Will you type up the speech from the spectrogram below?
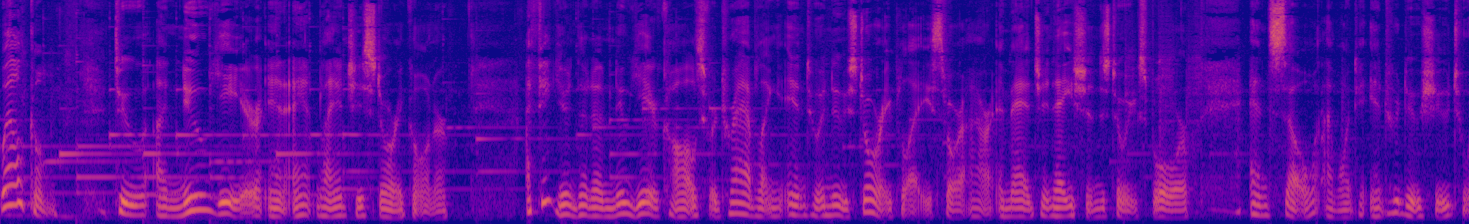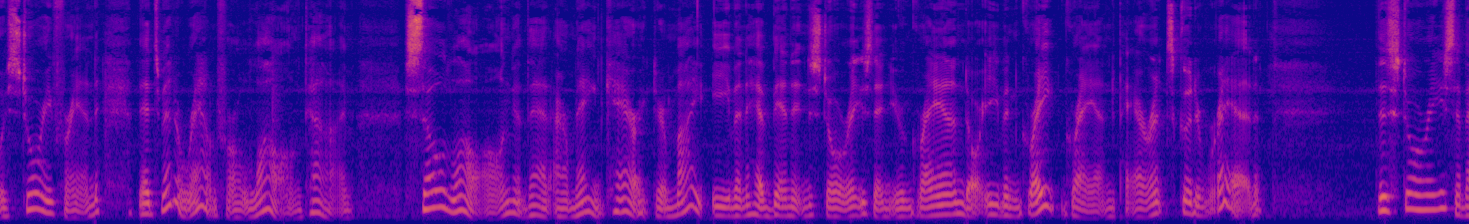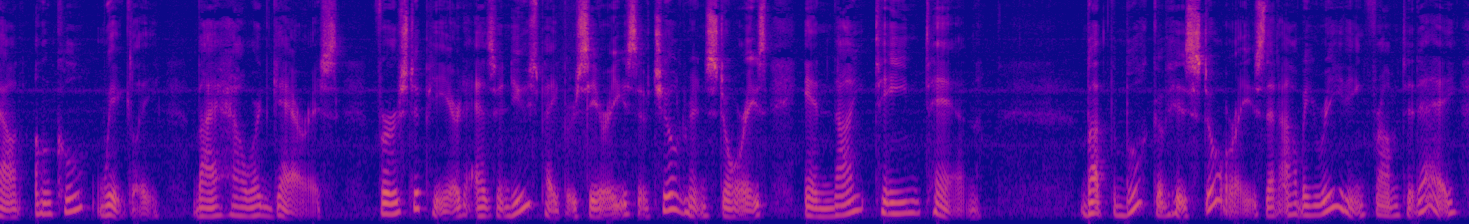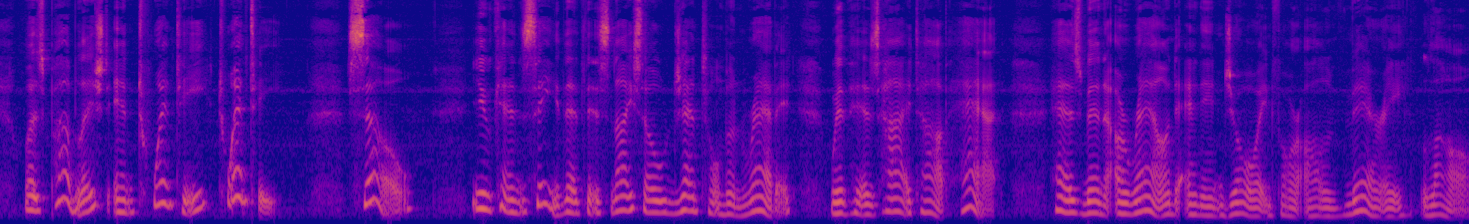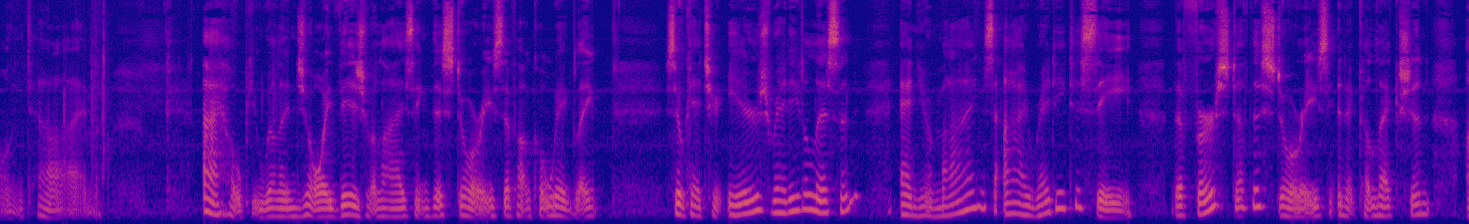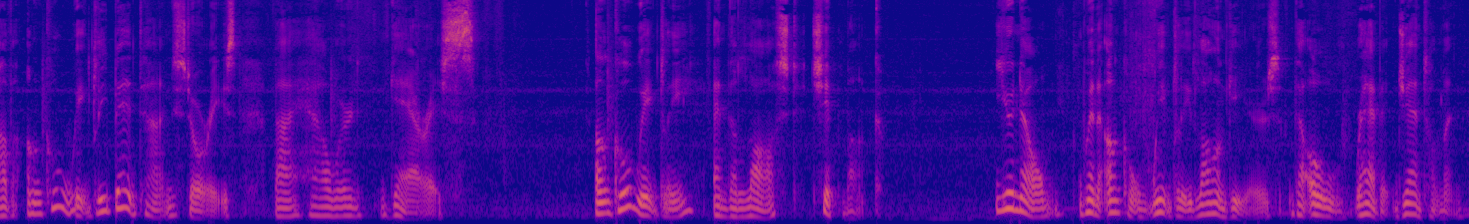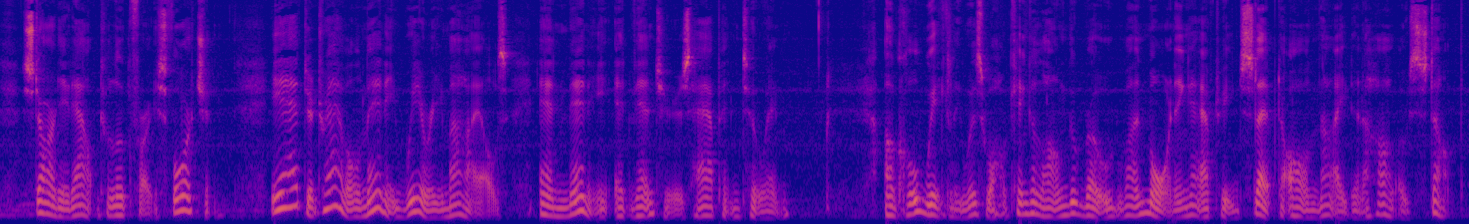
Welcome to a new year in Aunt Blanche's Story Corner. I figured that a new year calls for traveling into a new story place for our imaginations to explore. And so I want to introduce you to a story friend that's been around for a long time. So long that our main character might even have been in stories that your grand or even great grandparents could have read. The stories about Uncle Wiggily by Howard Garis first appeared as a newspaper series of children's stories in 1910. But the book of his stories that I'll be reading from today was published in 2020. So, you can see that this nice old gentleman rabbit with his high top hat has been around and enjoyed for a very long time. I hope you will enjoy visualizing the stories of Uncle Wiggily. So get your ears ready to listen and your mind's eye ready to see the first of the stories in a collection of Uncle Wiggily bedtime stories by Howard Garis. Uncle Wiggily and the Lost Chipmunk. You know, when Uncle Wiggily Longears, the old rabbit gentleman, started out to look for his fortune, he had to travel many weary miles, and many adventures happened to him. Uncle Wiggily was walking along the road one morning after he'd slept all night in a hollow stump.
